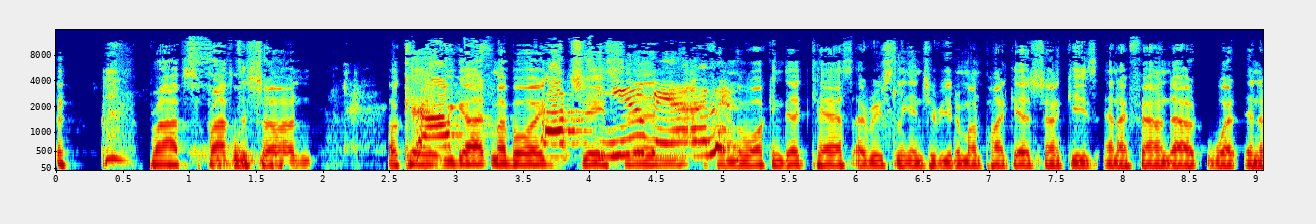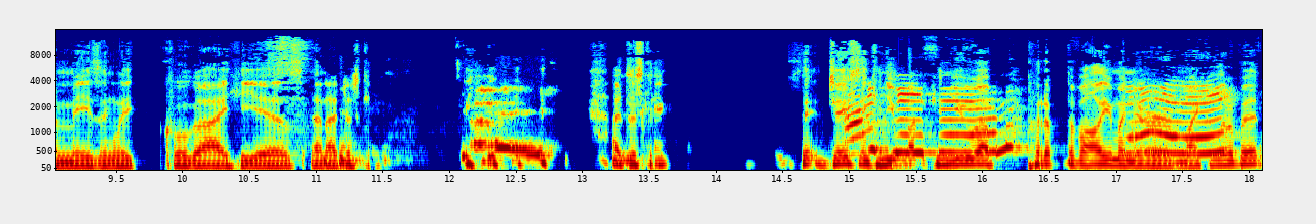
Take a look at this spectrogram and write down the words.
you. Props, props to Sean. Okay, Props- we got my boy props to you, Jason from the Walking Dead cast. I recently interviewed him on Podcast Junkies, and I found out what an amazingly cool guy he is. And I just, can't, I just can't. Jason, Hi, can you can you uh, put up the volume on your mic a little bit?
